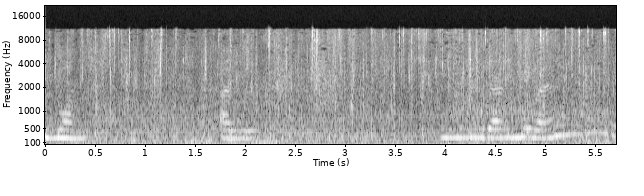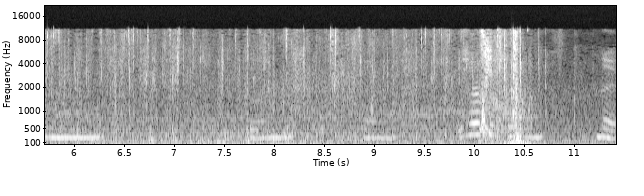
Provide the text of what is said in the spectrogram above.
Everyone. I. Is er een... Nee.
